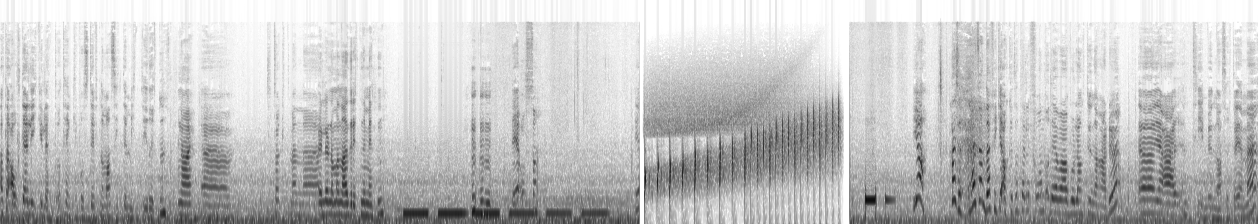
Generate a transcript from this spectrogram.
at det alltid er like lett å tenke positivt når man sitter midt i dritten. Nei. Eh, som men uh, Eller når man er dritten i midten. det også. Ja. ja. Hei sann. Der fikk jeg akkurat en telefon, og det var 'Hvor langt unna er du?' Uh, Jeg er en time unna cirka hjemme.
